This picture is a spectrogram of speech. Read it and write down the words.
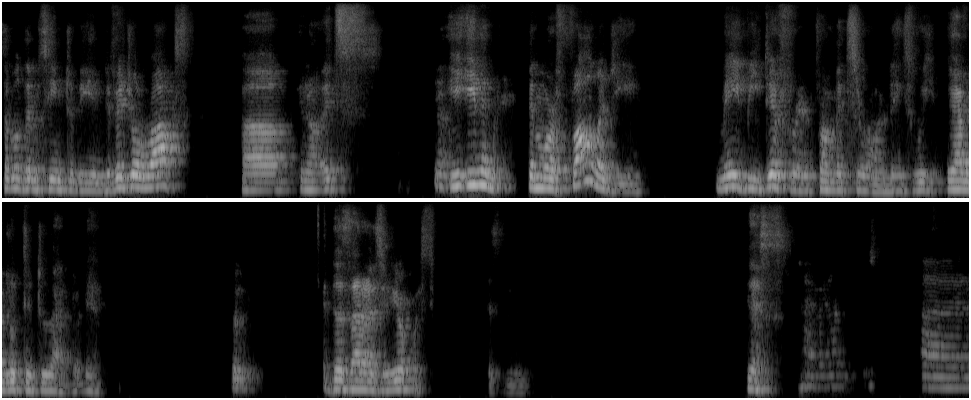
Some of them seem to be individual rocks. Uh, you know, it's e- even the morphology may be different from its surroundings. We, we haven't looked into that, but yeah. But does that answer your question? Yes, I have. Uh,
